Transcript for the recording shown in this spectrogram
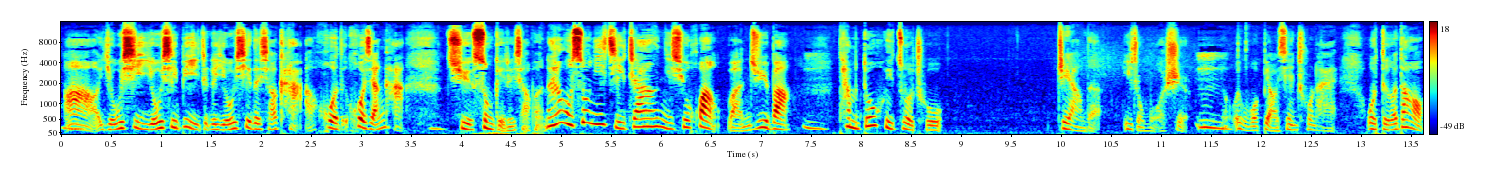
啊，游戏游戏币，这个游戏的小卡，获得获奖卡，去送给这个小朋友。来，我送你几张，你去换玩具吧。嗯，他们都会做出这样的一种模式。嗯，为我表现出来，我得到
